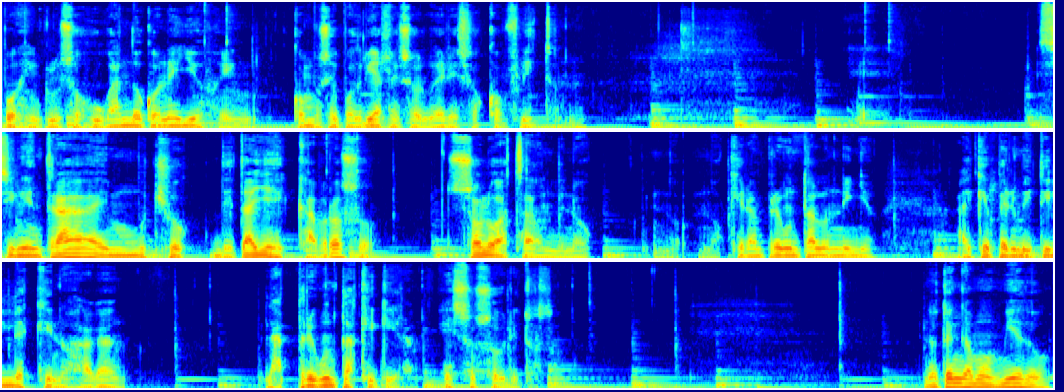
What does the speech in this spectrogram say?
pues incluso jugando con ellos en cómo se podría resolver esos conflictos. Sin entrar en muchos detalles escabrosos, solo hasta donde nos quieran preguntar los niños, hay que permitirles que nos hagan las preguntas que quieran, eso sobre todo. No tengamos miedo,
